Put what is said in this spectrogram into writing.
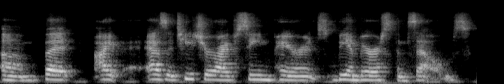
Um, but I, as a teacher, I've seen parents be embarrassed themselves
